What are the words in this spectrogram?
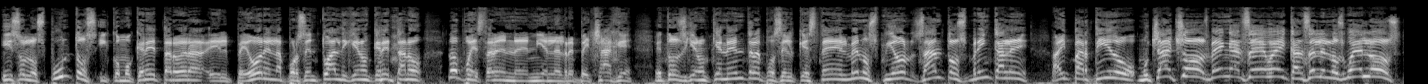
hizo los puntos y como Querétaro era el peor en la porcentual, dijeron Querétaro no puede estar ni en el repechaje. Entonces dijeron, ¿quién entra? Pues el que esté el menos peor. Santos, bríncale. Hay partido. Muchachos, vénganse, güey, cancelen los vuelos.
